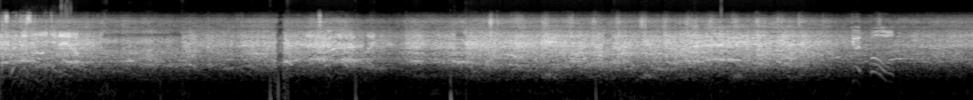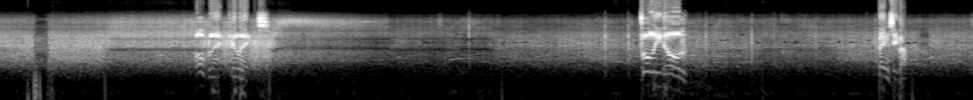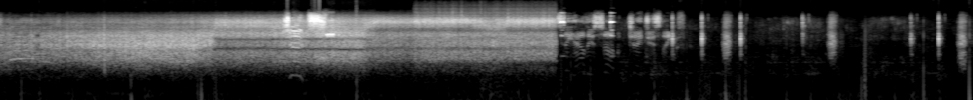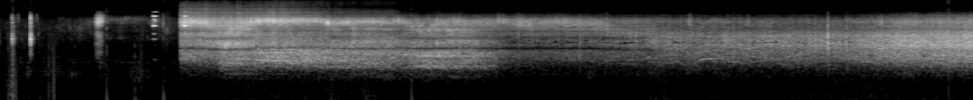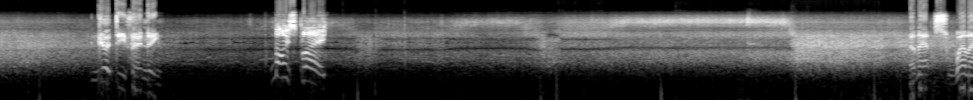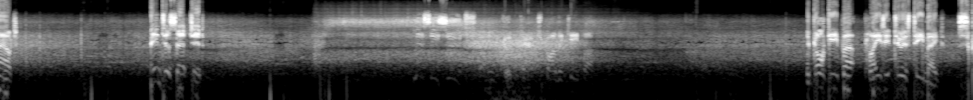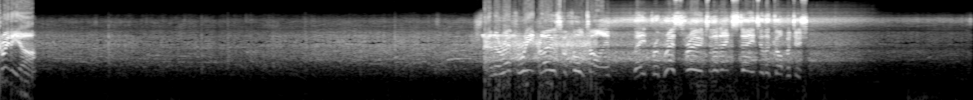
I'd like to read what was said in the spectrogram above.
It's with striker now. Good ball. Collects. Volleyed on. Benzema. Shoots. See how this sub changes things. Good defending. Nice play. And that's well out. Intercepted. Messi shoots. Good catch by the keeper. The goalkeeper plays it to his teammate. Skriniar. Referee blows for full time. They progress through to the next stage of the competition.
